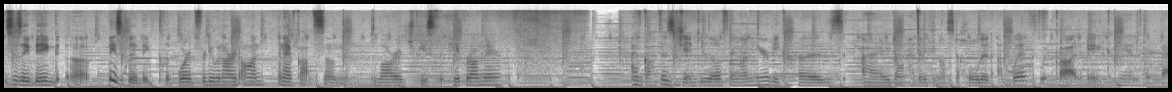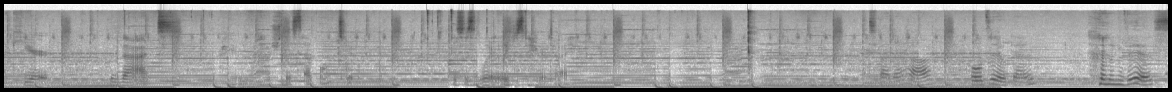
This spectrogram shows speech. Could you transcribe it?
this is a big, uh, basically a big clipboard for doing art on, and I've got some large pieces of paper on there. I've got this janky little thing on here because I don't have anything else to hold it up with. We've got a command hook back here that I attach this up onto. This is literally just a hair tie. Ta-da! Holds it open. this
